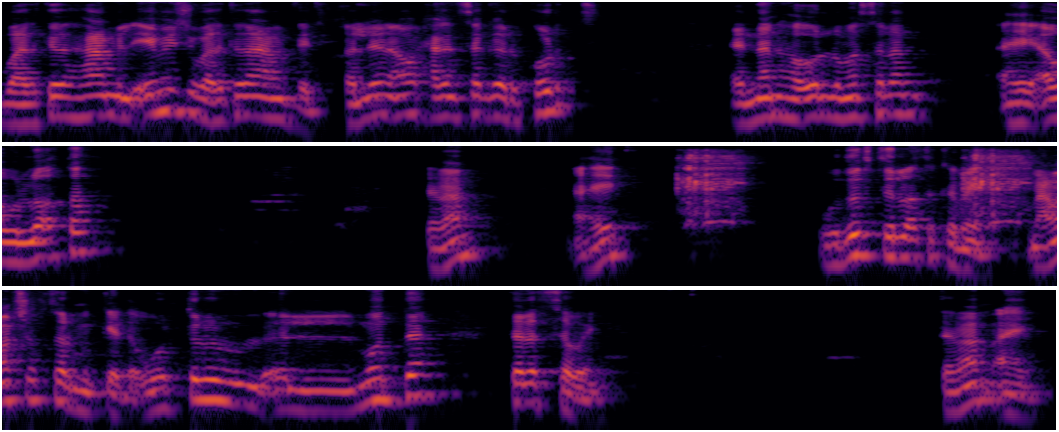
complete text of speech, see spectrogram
وبعد كده هعمل image وبعد كده هعمل فيديو خلينا أول حاجة نسجل record إن أنا هقول له مثلا أهي أول لقطة. تمام؟ أهي. وضفت اللقطة كمان. ما عملتش أكتر من كده. وقلت له المدة ثلاث ثواني. تمام؟ أهي.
